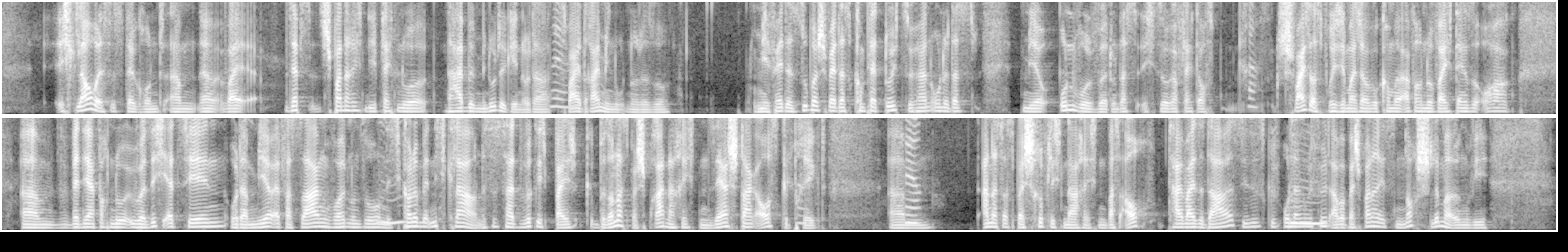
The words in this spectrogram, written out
ich glaube, es ist der Grund, ähm, äh, weil selbst Sprachnachrichten, die vielleicht nur eine halbe Minute gehen oder Ja. zwei, drei Minuten oder so, mir fällt es super schwer, das komplett durchzuhören, ohne dass mir unwohl wird und dass ich sogar vielleicht auch Krass. Schweißausbrüche manchmal bekomme, einfach nur, weil ich denke so, oh, ähm, wenn die einfach nur über sich erzählen oder mir etwas sagen wollten und so, und Mhm. ich komme damit nicht klar. Und das ist halt wirklich bei, besonders bei Sprachnachrichten sehr stark ausgeprägt. Ähm, Ja. Anders als bei schriftlichen Nachrichten, was auch teilweise da ist, dieses Ge- Mhm. Unangefühl, aber bei Sprachnachrichten ist es noch schlimmer irgendwie.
